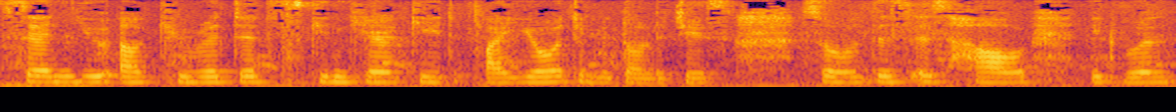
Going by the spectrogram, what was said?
send you a curated skincare kit by your dermatologist. So this is how it will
